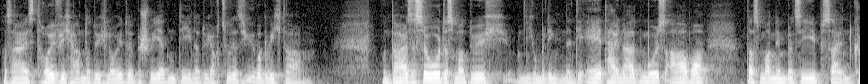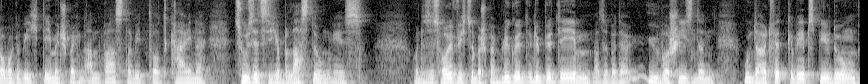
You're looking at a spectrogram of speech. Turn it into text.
Das heißt, häufig haben natürlich Leute Beschwerden, die natürlich auch zusätzlich Übergewicht haben. Und da ist es so, dass man natürlich nicht unbedingt eine Diät einhalten muss, aber dass man im Prinzip sein Körpergewicht dementsprechend anpasst, damit dort keine zusätzliche Belastung ist. Und das ist häufig zum Beispiel beim Lipödem, also bei der überschießenden Unterhaut-Fettgewebsbildung,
